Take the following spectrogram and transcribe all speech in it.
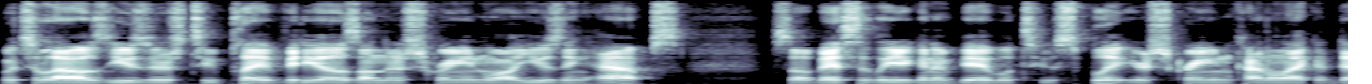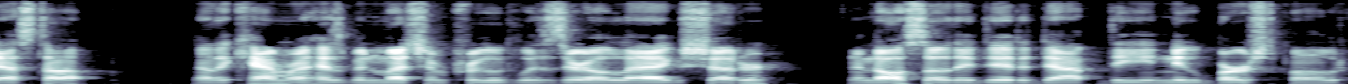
which allows users to play videos on their screen while using apps. So basically you're going to be able to split your screen kind of like a desktop. Now the camera has been much improved with zero lag shutter. And also they did adapt the new burst mode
